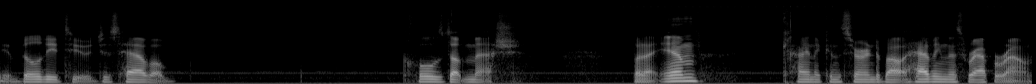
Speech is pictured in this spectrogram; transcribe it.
the ability to just have a closed up mesh. But I am kind of concerned about having this wrap around.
